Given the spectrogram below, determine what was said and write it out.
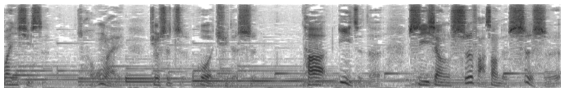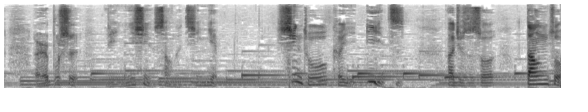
关系时，从来就是指过去的事，它意指的是一项司法上的事实，而不是灵性上的经验。信徒可以意志，那就是说，当做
